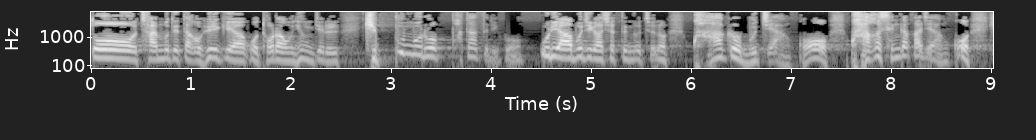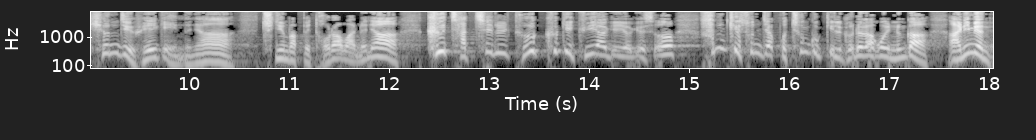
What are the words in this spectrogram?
또 잘못했다고 회개하고 돌아온 형제를 기쁨으로 받아들이고 우리 아버지가 하셨던 것처럼 과거 묻지 않고 과거 생각하지 않고 현재 회개했느냐 주님 앞에 돌아왔느냐 그 자체를 더 크게 귀하게 여겨서 함께 손잡고 천국길을 걸어가고 있는가 아니면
